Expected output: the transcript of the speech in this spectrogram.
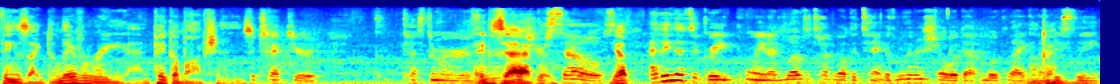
things like delivery and pickup options. protect your customers Exactly. course yourselves. Yep. I think that's a great point. I'd love to talk about the tent because we're going to show what that looked like, and obviously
